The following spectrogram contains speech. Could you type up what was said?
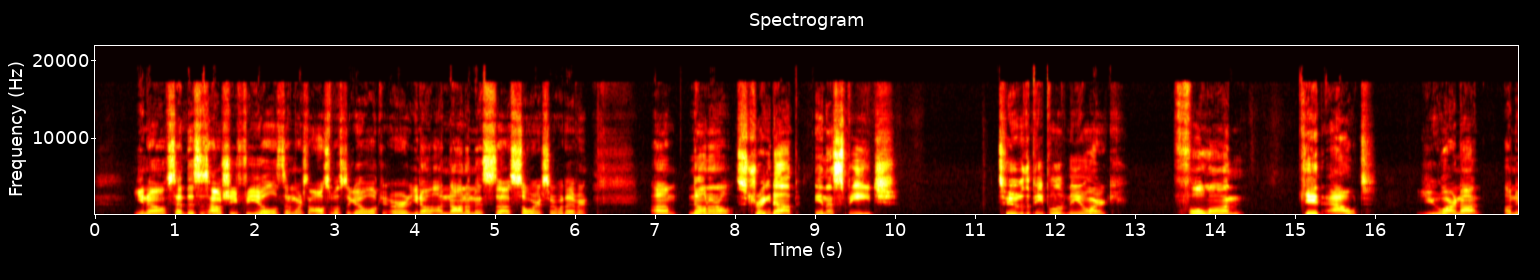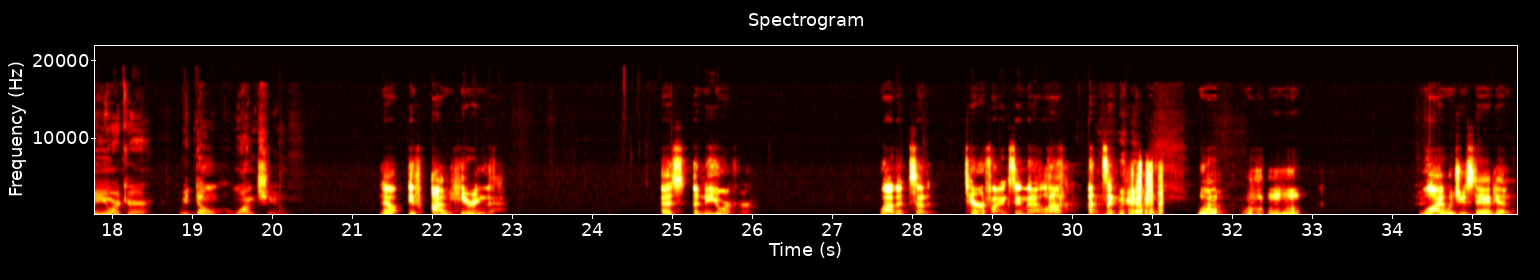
you know, said this is how she feels, and we're all supposed to go, okay, or, you know, anonymous uh, source or whatever. Um, no, no, no. Straight up in a speech to the people of New York, full on, get out. You are not a New Yorker. We don't want you. Now, if I'm hearing that as a New Yorker, wow, that sounded terrifying saying that out loud. I was like. Why would you stay again?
